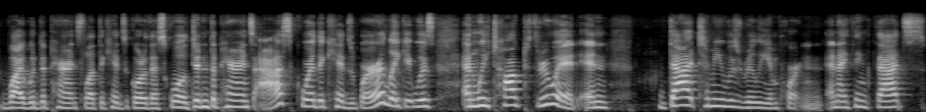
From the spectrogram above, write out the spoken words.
Why would the parents let the kids go to the school? Didn't the parents ask where the kids were? Like it was?" And we talked through it, and that to me was really important. And I think that's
